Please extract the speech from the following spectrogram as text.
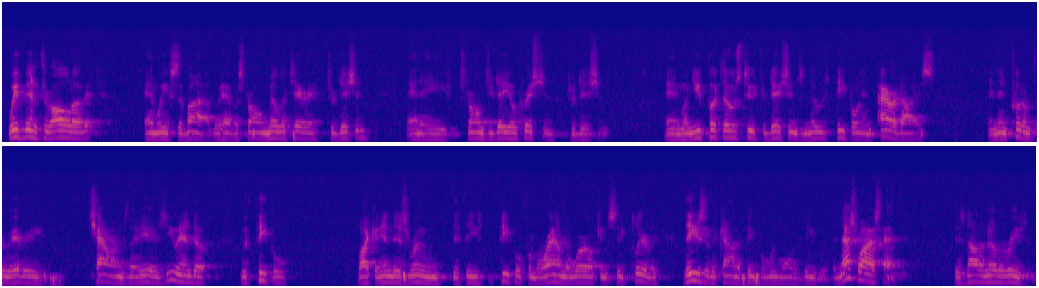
we've been through all of it and we've survived. We have a strong military tradition and a strong Judeo-Christian tradition. And when you put those two traditions and those people in paradise and then put them through every challenge there is, you end up with people like in this room that these people from around the world can see clearly. These are the kind of people we want to be with. And that's why it's happening. There's not another reason.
